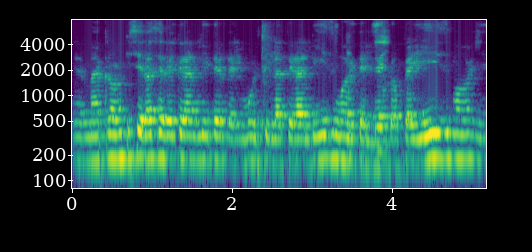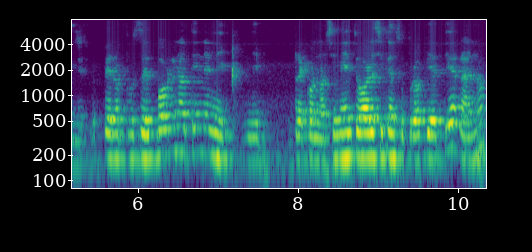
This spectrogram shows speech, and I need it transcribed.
Eh, Macron quisiera ser el gran líder del multilateralismo y del europeísmo, pero pues el pobre no tiene ni, ni reconocimiento ahora sí que en su propia tierra, ¿no?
